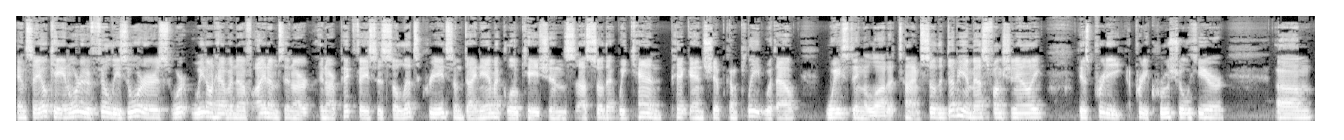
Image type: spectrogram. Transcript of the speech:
and say, okay, in order to fill these orders, we're, we do not have enough items in our in our pick faces, so let's create some dynamic locations uh, so that we can pick and ship complete without wasting a lot of time. So the WMS functionality is pretty pretty crucial here. Um,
